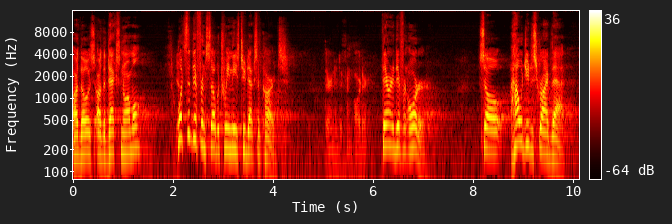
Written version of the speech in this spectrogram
Are those are the decks normal? Yep. What's the difference though between these two decks of cards? They're in a different order. They're in a different order. So, how would you describe that?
